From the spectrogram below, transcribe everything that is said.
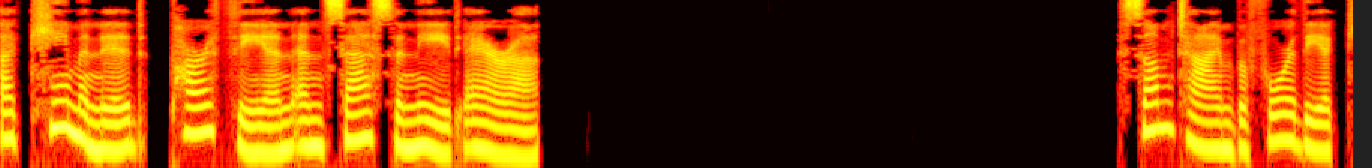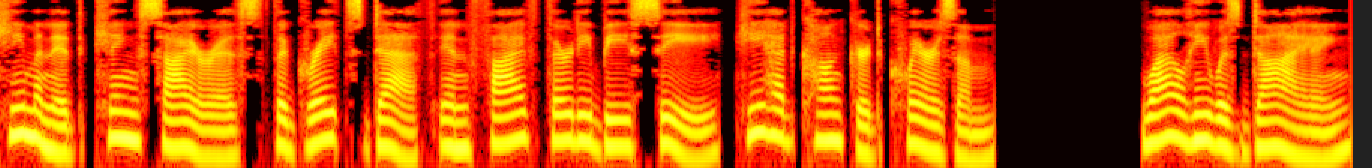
Achaemenid, Parthian and Sassanid era. Sometime before the Achaemenid king Cyrus the Great's death in 530 BC, he had conquered Khwarezm. While he was dying,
